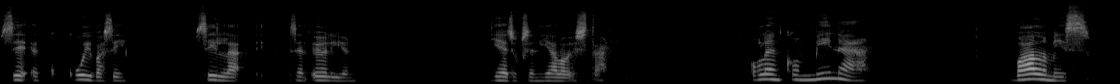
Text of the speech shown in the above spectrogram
se kuivasi sillä sen öljyn Jeesuksen jaloista. Olenko minä valmis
